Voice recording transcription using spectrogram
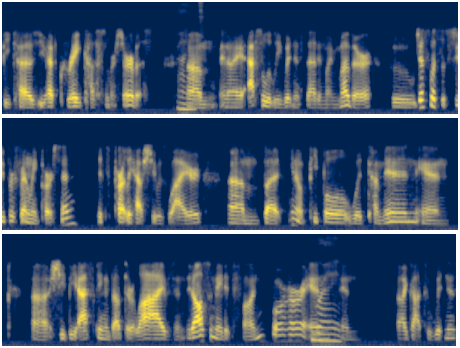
because you have great customer service. Right. Um, and I absolutely witnessed that in my mother, who just was a super friendly person. It's partly how she was wired. Um, but, you know, people would come in and uh, she'd be asking about their lives. And it also made it fun for her. And, Right. and I got to witness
